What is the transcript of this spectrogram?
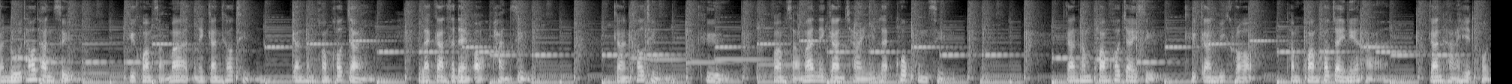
การรู้เท่าทันสื่อ คือความสามารถในการเข้าถึง การทำความเข้าใจ และการแสดงออกผ่านสื่อ การเข้าถึง คือ ความสามารถในการใช้และควบคุมสื่อ การทำความเข้าใจสื่อ คือการวิเคราะห์ทำความเข้าใจเนื้อหา การหาเหตุผล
